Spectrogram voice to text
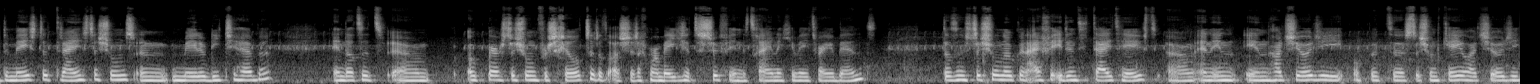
de meeste treinstations een melodietje hebben. En dat het um, ook per station verschilt. Zodat als je zeg maar een beetje zit te suffen in de trein, dat je weet waar je bent. Dat een station ook een eigen identiteit heeft. Um, en in, in Hachioji, op het uh, station Keio Hachioji,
